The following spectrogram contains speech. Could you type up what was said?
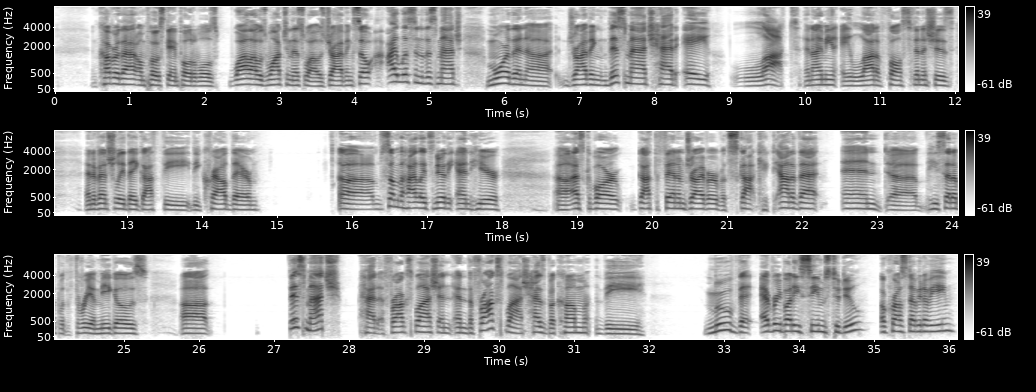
and cover that on post game potables while I was watching this while I was driving. So I listened to this match more than uh, driving. This match had a lot, and I mean a lot of false finishes, and eventually they got the the crowd there. Uh, some of the highlights near the end here. Uh, Escobar got the Phantom Driver, but Scott kicked out of that, and uh, he set up with the Three Amigos. Uh, this match had a frog splash, and and the frog splash has become the move that everybody seems to do across WWE,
